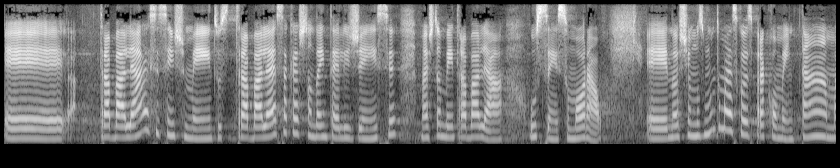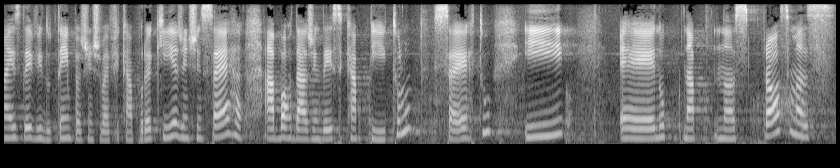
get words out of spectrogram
é, trabalhar esses sentimentos, trabalhar essa questão da inteligência, mas também trabalhar o senso moral. É, nós tínhamos muito mais coisas para comentar, mas devido ao tempo a gente vai ficar por aqui. A gente encerra a abordagem desse capítulo, certo? E é, no, na, nas próximas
